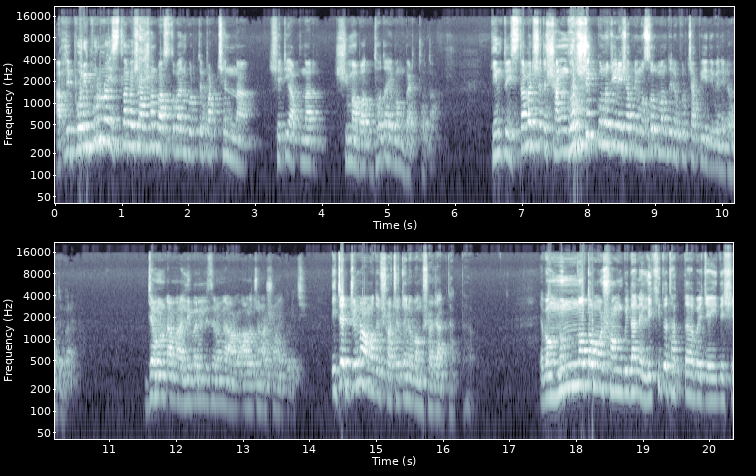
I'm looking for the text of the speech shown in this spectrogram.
আপনি পরিপূর্ণ ইসলামী শাসন বাস্তবায়ন করতে পারছেন না, সেটি আপনার সীমাবদ্ধতা এবং ব্যর্থতা। কিন্তু ইসলামের সাথে সাংঘর্ষিক কোনো জিনিস আপনি মুসলমানদের উপর চাপিয়ে দিবেন, এটা হতে পারে। যেমনটা আমরা লিবারেলিজমের আলোচনার সময় করেছি। এটার জন্য আমাদের সচেতন এবং সজাগ থাকতে হবে। এবং ন্যূনতম সংবিধানে লিখিত থাকতে হবে যে এই দেশে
